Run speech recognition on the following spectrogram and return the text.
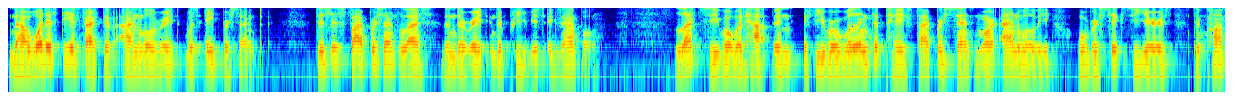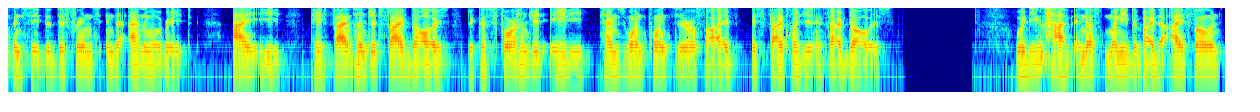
Now, what if the effective annual rate was 8%? This is 5% less than the rate in the previous example. Let's see what would happen if you were willing to pay 5% more annually over 6 years to compensate the difference in the annual rate, i.e., pay $505 because 480 times 1.05 is $505. Would you have enough money to buy the iPhone?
